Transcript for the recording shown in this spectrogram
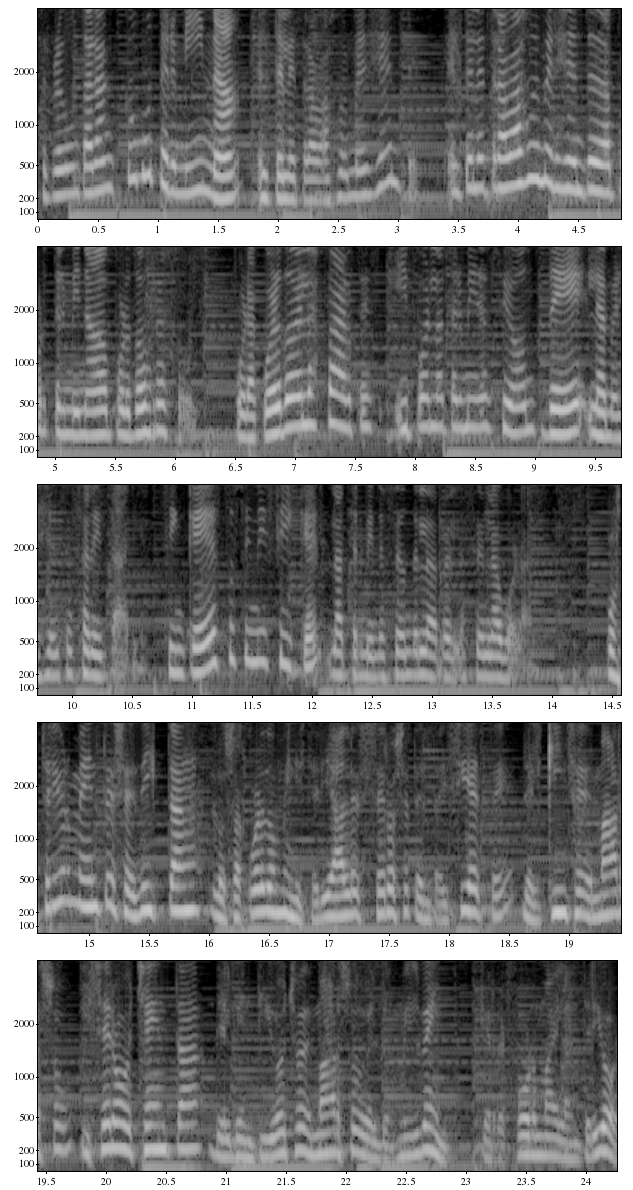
Se preguntarán cómo termina el teletrabajo emergente. El teletrabajo emergente da por terminado por dos razones, por acuerdo de las partes y por la terminación de la emergencia sanitaria, sin que esto signifique la terminación de la relación laboral. Posteriormente se dictan los acuerdos ministeriales 077 del 15 de marzo y 080 del 28 de marzo del 2020 que reforma el anterior.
